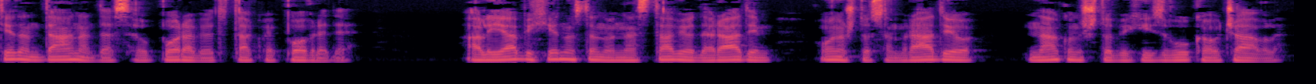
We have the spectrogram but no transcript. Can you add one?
tjedan dana da se oporave od takve povrede, ali ja bih jednostavno nastavio da radim ono što sam radio nakon što bih izvukao čavle.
